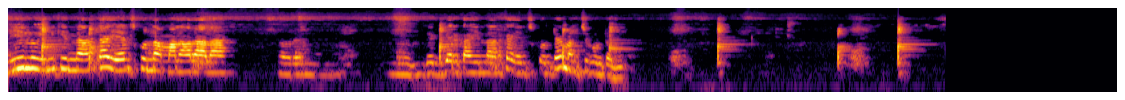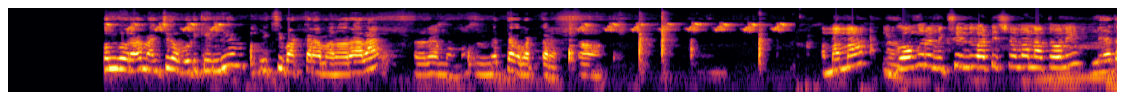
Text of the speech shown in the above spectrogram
నీళ్ళు ఇనికిందాక వేయించుకుందాం మనవరాల. దగ్గరకు అయిందాక ఎంచుకుంటే మంచిగా ఉంటుంది గోంగూర మంచిగా ఉడికింది. మిక్సీ పట్టుకరా మనవరాల సరే అమ్మమ్మ. మెత్తగా పట్టుకరా. అమ్మమ్మ ఈ గోంగూర మిక్సీ ఎందుకు పట్టించినామా నాతోని? లేత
